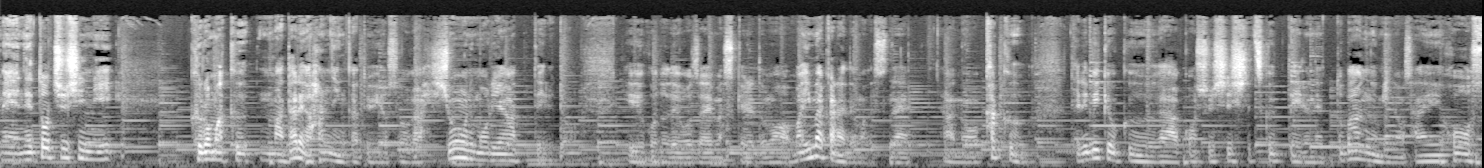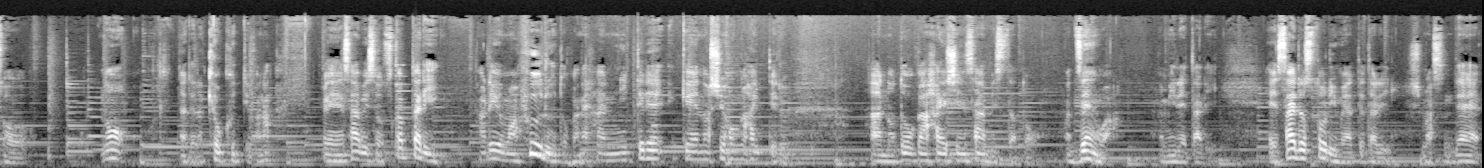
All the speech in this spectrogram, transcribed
ネットを中心に黒幕、まあ、誰が犯人かという予想が非常に盛り上がっているということでございますけれども、まあ、今からでもですねあの各テレビ局がこう出資して作っているネット番組の再放送のなんていうの局っていうかな、えー、サービスを使ったりあるいはまあ Hulu とかね日テレ系の資本が入っているあの動画配信サービスだと全話見れたりサイドストーリーもやってたりしますんで、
